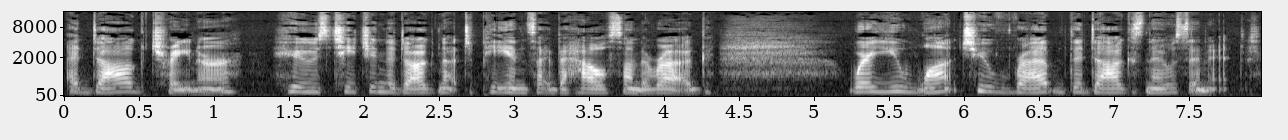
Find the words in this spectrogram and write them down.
a dog trainer who's teaching the dog not to pee inside the house on the rug, where you want to rub the dog's nose in it.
